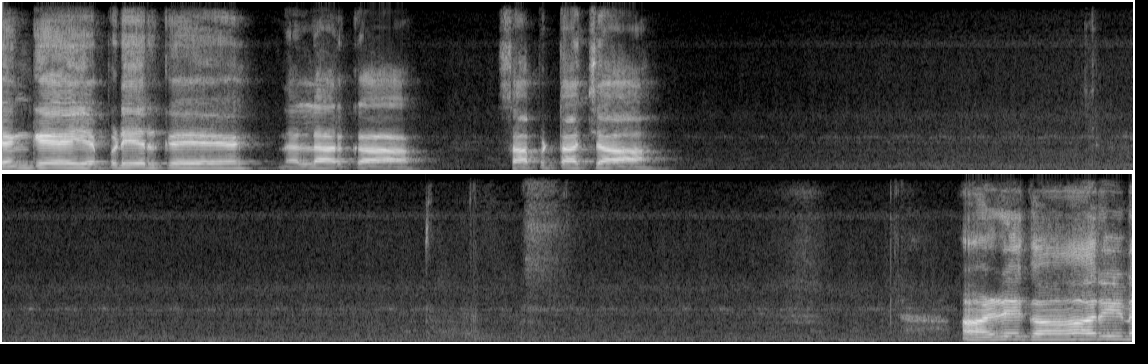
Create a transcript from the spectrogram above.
எங்க எப்படி இருக்கு நல்லா இருக்கா சாப்பிட்டாச்சா അഴകാറിണ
